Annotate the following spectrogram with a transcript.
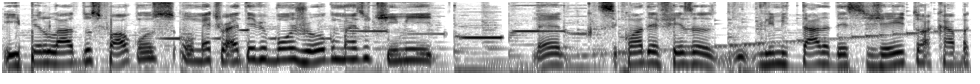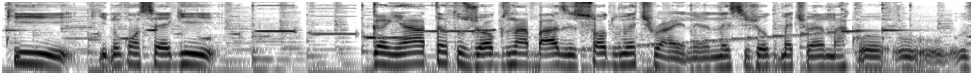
E pelo lado dos Falcons, o Matt Ryan teve um bom jogo, mas o time, né, com a defesa limitada desse jeito, acaba que, que não consegue ganhar tantos jogos na base só do Matt Ryan, né? Nesse jogo, o Matt Ryan marcou, o- os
